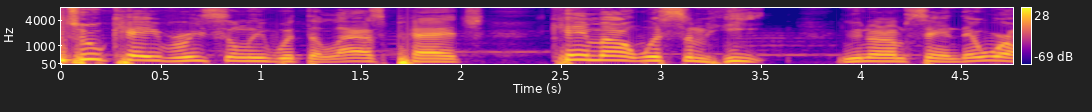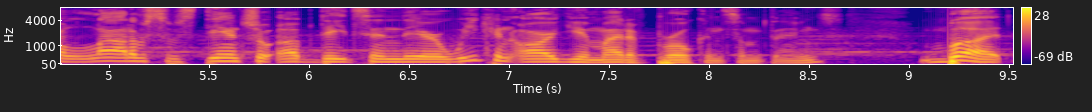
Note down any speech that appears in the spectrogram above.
2K recently with the last patch came out with some heat. You know what I'm saying? There were a lot of substantial updates in there. We can argue it might have broken some things, but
